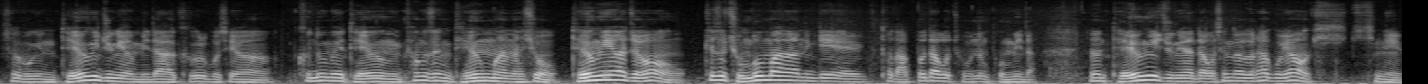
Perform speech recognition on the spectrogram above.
저 보기에는 대응이 중요합니다. 그걸 보세요. 그놈의 대응, 평생 대응만 하쇼. 대응해야죠. 계속 존버만 하는 게 더 나쁘다고 저는 봅니다. 저는 대응이 중요하다고 생각을 하고요. 키키님.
